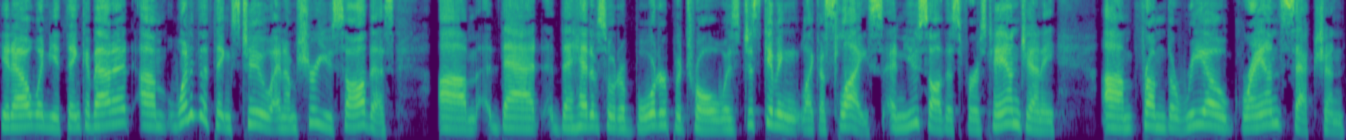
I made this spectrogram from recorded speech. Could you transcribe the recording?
you know, when you think about it. Um, one of the things, too, and I'm sure you saw this, um, that the head of sort of Border Patrol was just giving like a slice, and you saw this firsthand, Jenny, um, from the Rio Grande section.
